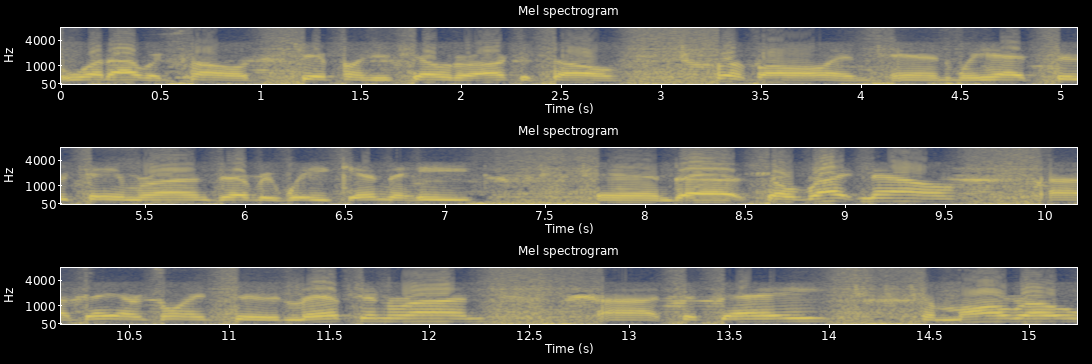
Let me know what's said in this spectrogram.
what I would call chip on your shoulder Arkansas football, and and we had two team runs every week in the heat. And uh, so right now, uh, they are going to lift and run uh, today. Tomorrow,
